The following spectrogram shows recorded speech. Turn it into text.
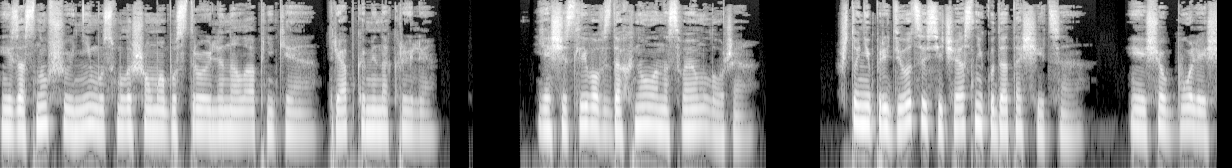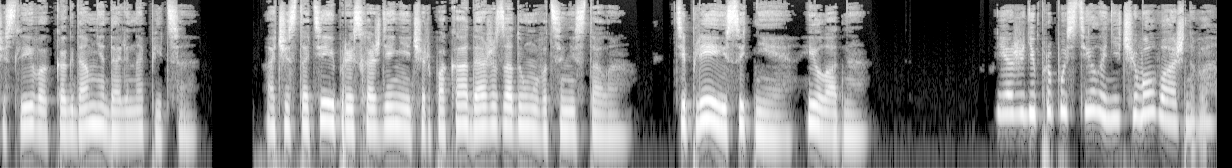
и заснувшую Ниму с малышом обустроили на лапнике, тряпками накрыли. Я счастливо вздохнула на своем ложе что не придется сейчас никуда тащиться. И еще более счастливо, когда мне дали напиться. О чистоте и происхождении черпака даже задумываться не стало. Теплее и сытнее, и ладно. «Я же не пропустила ничего важного.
